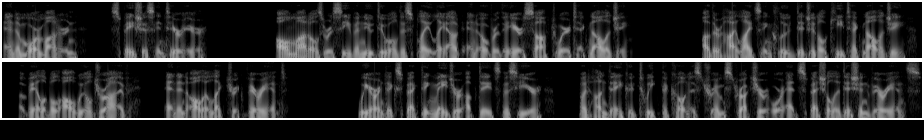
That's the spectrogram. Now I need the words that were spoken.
and a more modern, spacious interior. All models receive a new dual display layout and over-the-air software technology. Other highlights include digital key technology, available all-wheel drive, and an all-electric variant. We aren't expecting major updates this year, but Hyundai could tweak the Kona's trim structure or add special edition variants.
